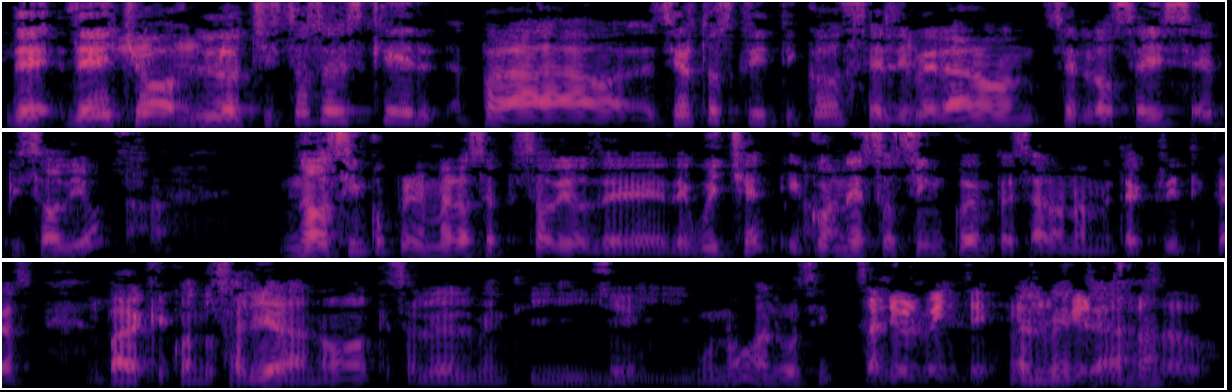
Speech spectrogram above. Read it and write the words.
De, de hecho, lo chistoso es que para ciertos críticos se liberaron los seis episodios. No, cinco primeros episodios de, de Witcher y con esos cinco empezaron a meter críticas para que cuando saliera, ¿no? Que salió el 21, algo así. Salió el 20, el, 20, pasado.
